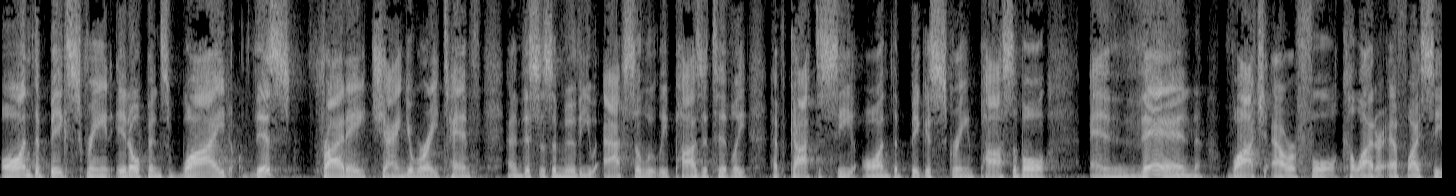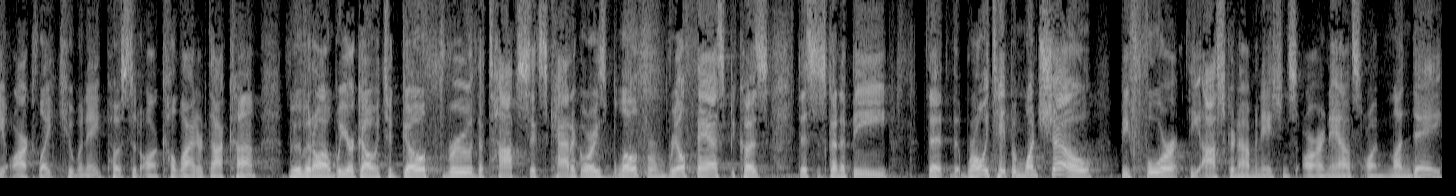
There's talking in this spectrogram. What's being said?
on the big screen. It opens wide this Friday, January 10th. And this is a movie you absolutely positively have got to see on the biggest screen possible and then watch our full Collider FYC ArcLight Q&A posted on Collider.com. Moving on, we are going to go through the top six categories, blow through them real fast because this is going to be that we're only taping one show before the Oscar nominations are announced on Monday,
